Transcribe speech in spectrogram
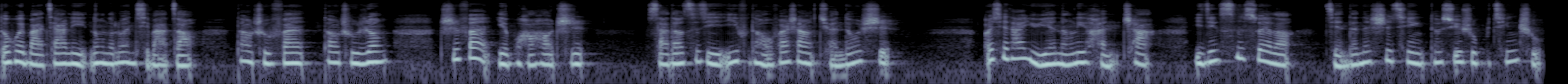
都会把家里弄得乱七八糟，到处翻，到处扔，吃饭也不好好吃，撒到自己衣服头发上全都是。而且他语言能力很差，已经四岁了，简单的事情都叙述不清楚，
